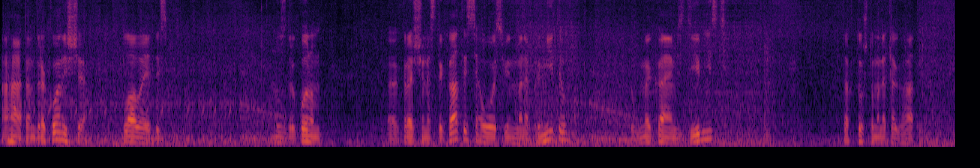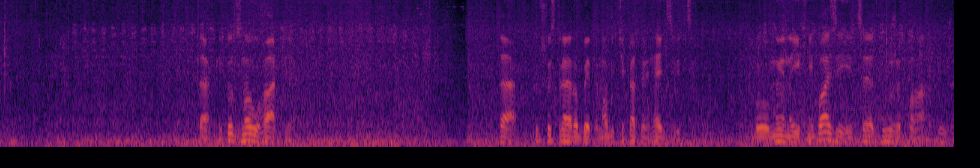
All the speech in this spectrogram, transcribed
Ага, там дракон іще плаває десь. Ну, з драконом е, краще не стикатися. Ось він мене примітив. Вмикаємо здібність. Та хто ж то мене так гатить? Так, і тут знову Гарпія. Так, тут щось треба робити, мабуть, тікати геть звідси. Бо ми на їхній базі і це дуже погано, дуже.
